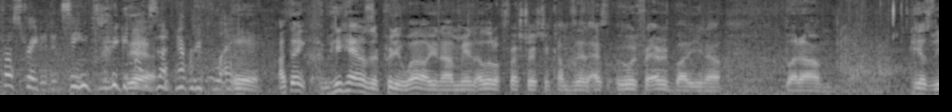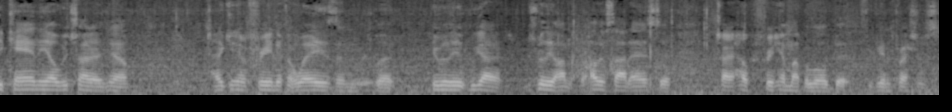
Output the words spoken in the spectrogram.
frustrated at seeing three guys Yeah. on every play. Yeah, I think he handles it pretty well. You know, I mean, a little frustration comes in as it would for everybody. You know, but um, does what can. You know, we try to you know try to get him free in different ways, and but he really we got it's really on the other side of us to try to help free him up a little bit for getting pressures.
